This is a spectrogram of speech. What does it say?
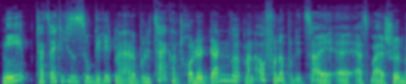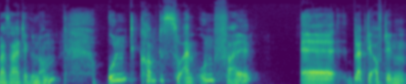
Nee, tatsächlich ist es so, gerät man in eine Polizeikontrolle, dann wird man auch von der Polizei äh, erstmal schön beiseite genommen. Und kommt es zu einem Unfall, äh, bleibt ihr auf den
